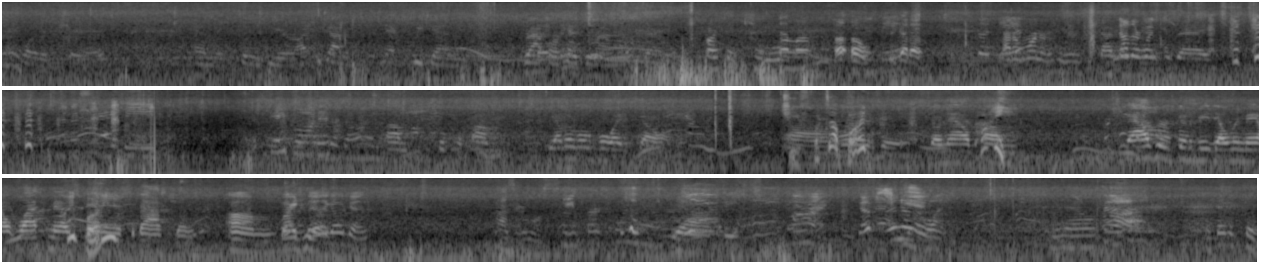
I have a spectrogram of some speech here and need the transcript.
I've been in one of those chairs, and it's here. I, we got next weekend. Wrap our heads around those things. Aren't they cute, Emma? Uh-oh, we got a, Got a runner here. Got Another one. Today. Escape on it. Um, the, um, the other little boy is going. Chief, Um, what's up, bud? So now, Hi. um, is going to be the only male, last male Hey, standing buddy. with Sebastian. Um, right here. There they go again. Yeah. Alright. Yep, another one. You know, I think it's the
